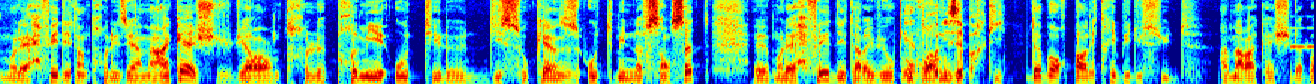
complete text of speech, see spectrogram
Moulay Hafid est intronisé à Marrakech. Je veux dire, entre le 1er août et le 10 ou 15 août 1907, euh, Moulay Hafid est arrivé au pouvoir. Intronisé par qui? D'abord par les tribus du Sud, à Marrakech d'abord.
